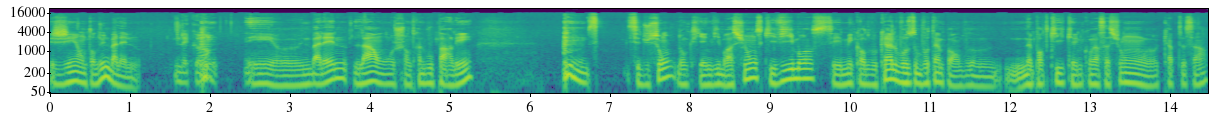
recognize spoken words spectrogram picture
j'ai entendu une baleine. d'accord. Et euh, une baleine, là, on- je suis en train de vous parler. c'est du son, donc il y a une vibration. Ce qui vibre, c'est mes cordes vocales, vos, vos tympans. N'importe qui qui a une conversation euh, capte ça.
